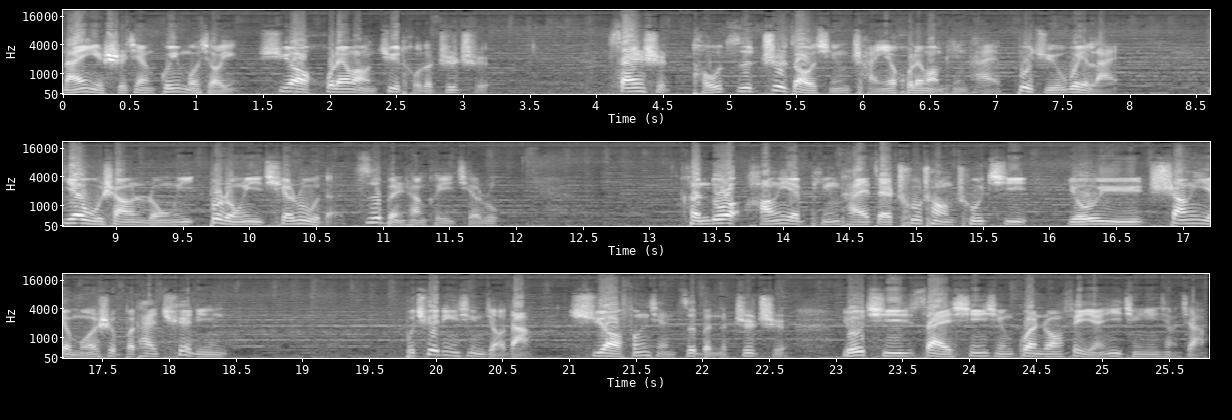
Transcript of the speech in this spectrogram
难以实现规模效应，需要互联网巨头的支持。三是投资制造型产业互联网平台，布局未来，业务上容易不容易切入的，资本上可以切入。很多行业平台在初创初期，由于商业模式不太确定，不确定性较大，需要风险资本的支持。尤其在新型冠状肺炎疫情影响下，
